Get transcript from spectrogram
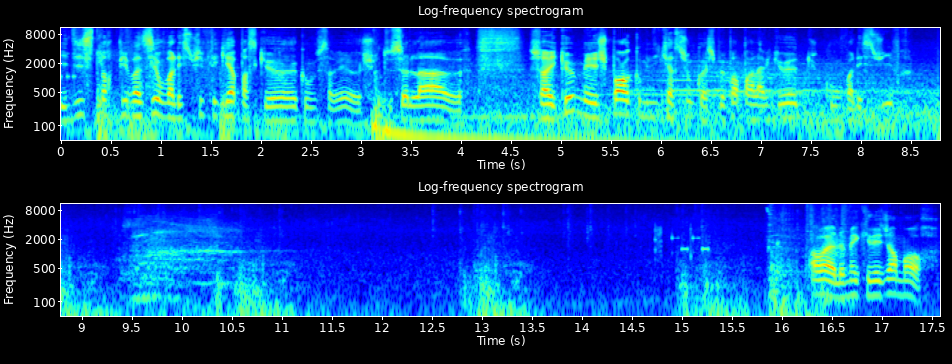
Ils disent Slurpy, vas-y, on va les suivre, les gars, parce que, comme vous savez, euh, je suis tout seul là. Euh, je suis avec eux, mais je suis pas en communication, quoi. Je peux pas parler avec eux, du coup, on va les suivre. Ah ouais, le mec il est déjà mort.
